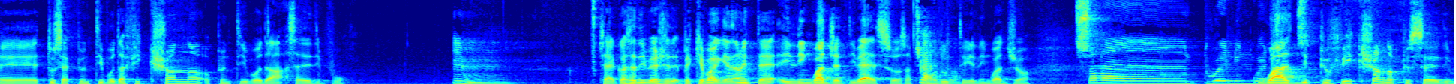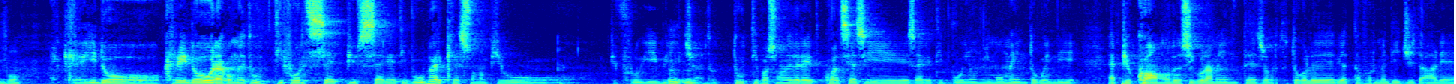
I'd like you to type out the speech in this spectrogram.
Eh, tu sei più un tipo da fiction o più un tipo da serie TV? Mm. Cioè, cosa ti piace? Perché poi chiaramente il linguaggio è diverso, lo sappiamo Certo. tutti che il linguaggio Sono due linguaggi guardi più fiction o più serie TV? Credo, credo ora come tutti, forse più serie tv perché sono più, più fruibili, cioè tu- tutti possono vedere qualsiasi serie tv in ogni momento, quindi è più comodo sicuramente, soprattutto con le piattaforme digitali e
